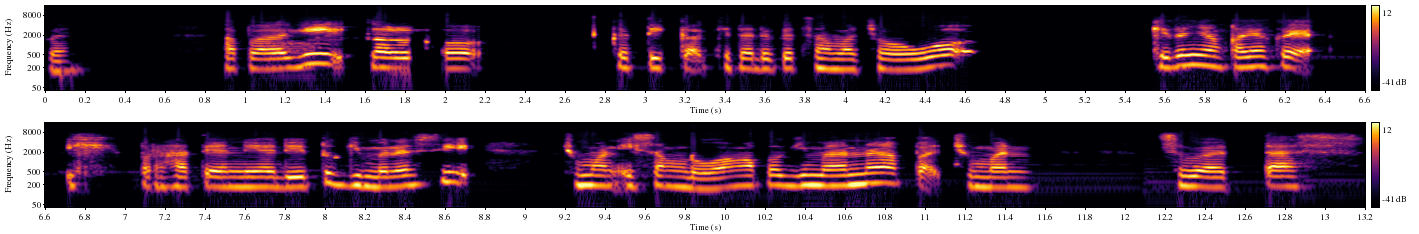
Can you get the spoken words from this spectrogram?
kan? Apalagi kalau ketika kita deket sama cowok kita nyangkanya kayak ih perhatiannya dia itu gimana sih cuman iseng doang apa gimana apa cuman sebatas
